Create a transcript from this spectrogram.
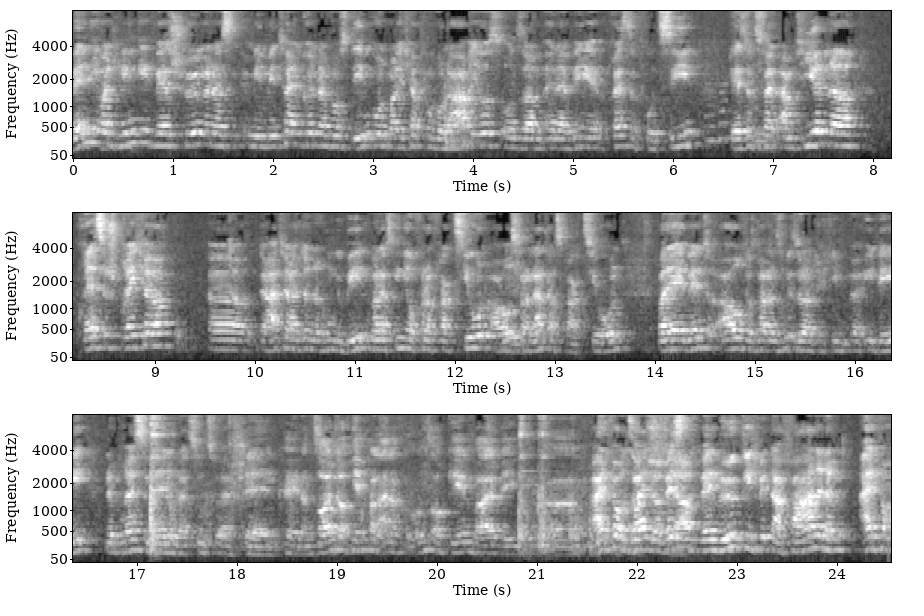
wenn jemand hingeht, wäre es schön, wenn er es mir mitteilen könnte, einfach aus dem Grund, weil ich habe von Volarius, unserem NRW-Pressefuzzi, der ist jetzt halt amtierender Pressesprecher, äh, der hat ja halt darum gebeten, weil das ging ja auch von der Fraktion aus, von der Landtagsfraktion, weil er eventuell auch, das war dann sowieso natürlich die äh, Idee, eine Pressemeldung dazu zu erstellen. Okay, dann sollte auf jeden Fall einer von uns auch gehen, weil wegen. Äh, Einfach und seid am besten, Ja. wenn möglich, mit einer Fahne, damit einfach,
